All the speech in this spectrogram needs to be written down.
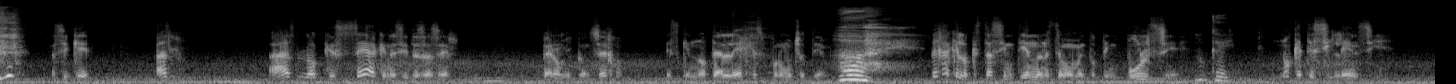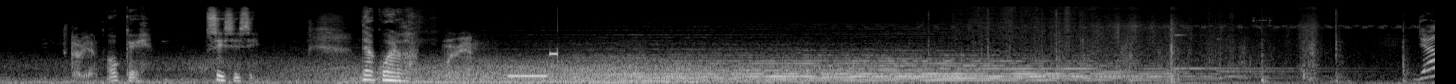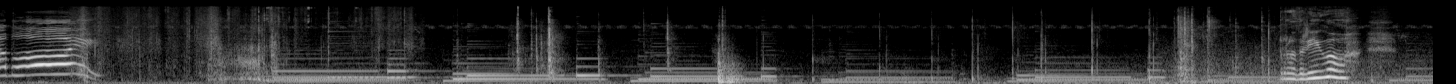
Así que, hazlo. Haz lo que sea que necesites hacer. Pero mi consejo es que no te alejes por mucho tiempo. Deja que lo que estás sintiendo en este momento te impulse, Ok, no que te silencie. ¿Está bien? ok. Sí, sí, sí. De acuerdo. Muy bien. ¡Ya voy! Rodrigo.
